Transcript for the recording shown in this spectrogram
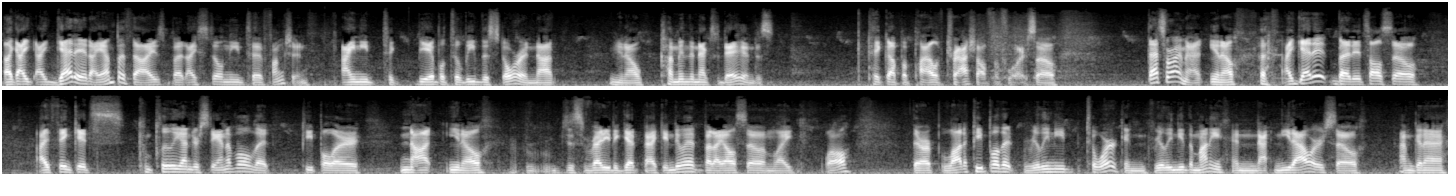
like I, I get it, I empathize, but I still need to function. I need to be able to leave the store and not, you know, come in the next day and just pick up a pile of trash off the floor. So that's where I'm at. You know, I get it, but it's also I think it's completely understandable that people are not, you know, just ready to get back into it. But I also am like, well, there are a lot of people that really need to work and really need the money and need hours. So I'm going to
